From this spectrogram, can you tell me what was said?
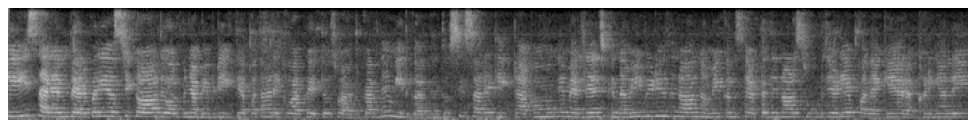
ਜੀ, ਸਾਰਿਆਂ ਨੂੰ ਪਿਆਰ ਭਰੀ ਸਤਿ ਸ਼੍ਰੀ ਅਕਾਲ। ਦਿਓਲ ਪੰਜਾਬੀ ਬੁਟੀਕ ਤੇ ਆਪਾਂ ਤੁਹਾਡਾ ਇੱਕ ਵਾਰ ਫਿਰ ਤੋਂ ਸਵਾਗਤ ਕਰਦੇ ਹਾਂ। ਉਮੀਦ ਕਰਦੇ ਹਾਂ ਤੁਸੀਂ ਸਾਰੇ ਠੀਕ ਠਾਕ ਹੋਵੋਗੇ। ਮਿਲਦੇ ਹਾਂ ਇੱਕ ਨਵੀਂ ਵੀਡੀਓ ਦੇ ਨਾਲ, ਨਵੇਂ ਕਨਸੈਪਟ ਦੇ ਨਾਲ ਸੂਟ ਜਿਹੜੇ ਆਪਾਂ ਲੈ ਕੇ ਆਏ ਰੱਖੜੀਆਂ ਲਈ।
